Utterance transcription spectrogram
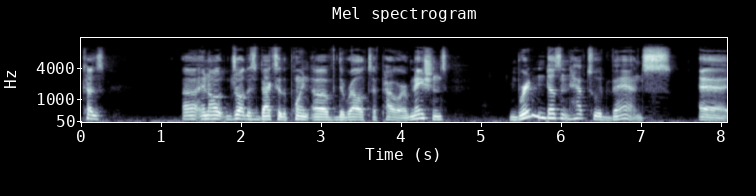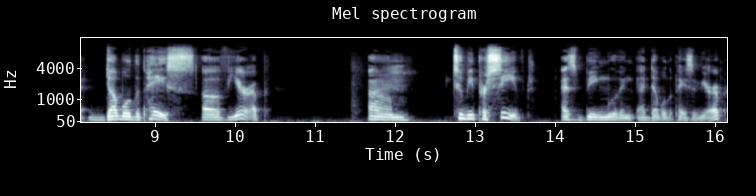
Because, uh, and I'll draw this back to the point of the relative power of nations, Britain doesn't have to advance at double the pace of Europe um, to be perceived as being moving at double the pace of Europe.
